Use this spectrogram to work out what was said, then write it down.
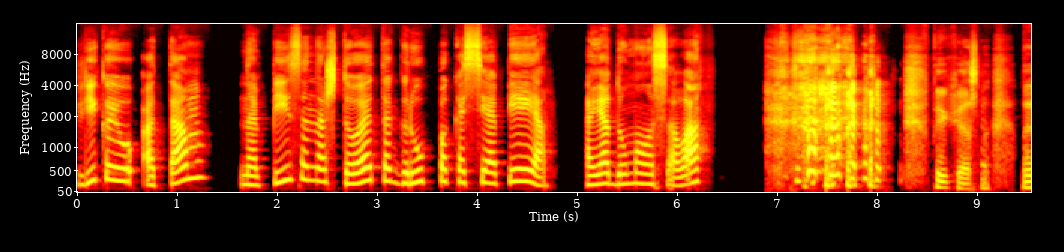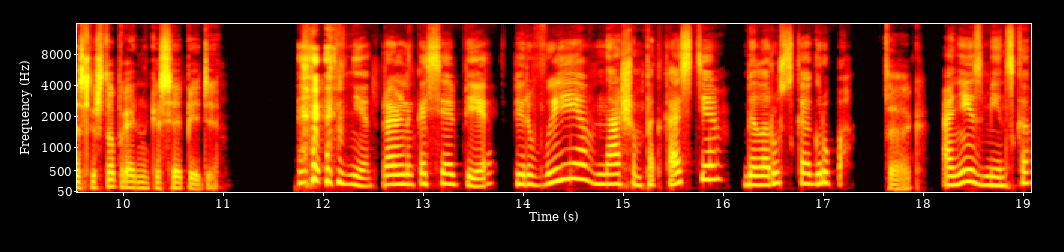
Кликаю, а там написано, что это группа Кассиопея. А я думала, сова. Прекрасно. Но если что, правильно, Кассиопедия. Нет, правильно, Кассиопея. Впервые в нашем подкасте белорусская группа. Так. Они из Минска.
